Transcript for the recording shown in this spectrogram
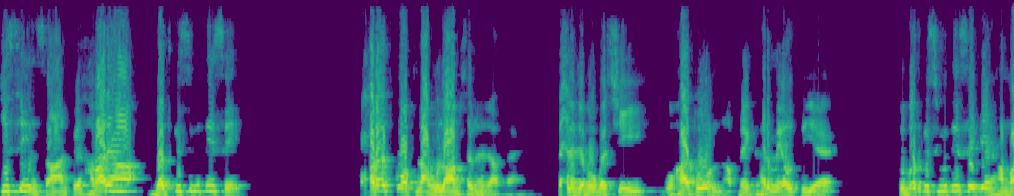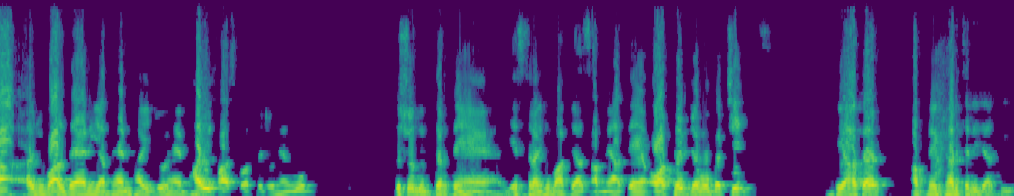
किसी इंसान पे, हमारे यहाँ बदकिस्मती से औरत को अपना गुलाम समझा जाता है। पहले जब वो बच्ची, वो खातून अपने घर में होती है तो बदकिस्मती से कि हम जो वालदेन या बहन भाई जो है, भाई खास तौर पर जो है, वो तशद करते हैं, इस तरह के वाकत सामने आते हैं और फिर जब वो बच्ची ब्याह अपने घर चली जाती है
